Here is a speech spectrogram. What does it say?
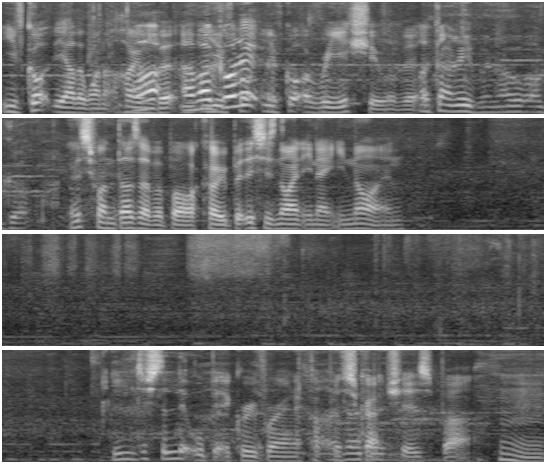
You've got the other one at home, Oh, but have I you've got it? You've got a reissue of it. I don't even know what I got. This one does have a barcode, but this is 1989. Just a little bit of groove wear and a couple of I don't think- scratches, but hmm,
